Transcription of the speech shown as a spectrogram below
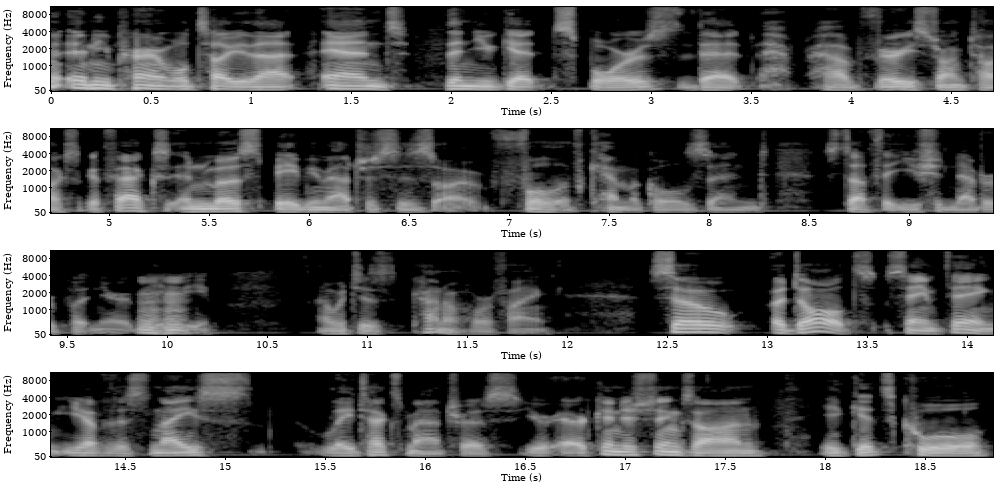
Any parent will tell you that. And then you get spores that have very strong toxic effects. And most baby mattresses are full of chemicals and stuff that you should never put near a baby, mm-hmm. uh, which is kind of horrifying. So, adults, same thing. You have this nice latex mattress, your air conditioning's on, it gets cool,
